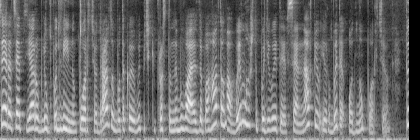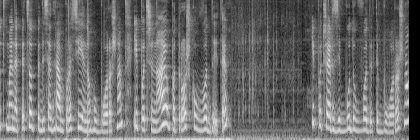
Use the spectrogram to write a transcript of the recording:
Цей рецепт я роблю подвійну порцію одразу, бо такої випічки просто не буває забагато. А ви можете поділити все навпіл і робити одну порцію. Тут в мене 550 грам просіяного борошна і починаю потрошку вводити. І по черзі буду вводити борошно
